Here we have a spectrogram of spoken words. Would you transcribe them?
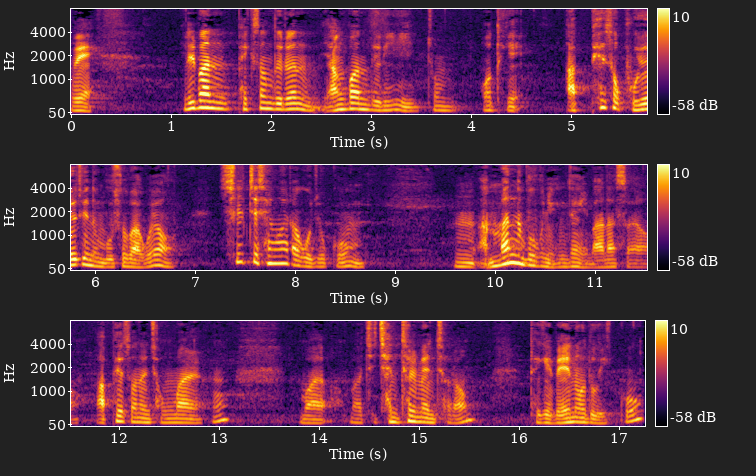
왜? 일반 백성들은 양반들이 좀 어떻게 앞에서 보여지는 모습하고요. 실제 생활하고 조금 음, 안 맞는 부분이 굉장히 많았어요. 앞에서는 정말 응? 마, 마치 젠틀맨처럼 되게 매너도 있고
